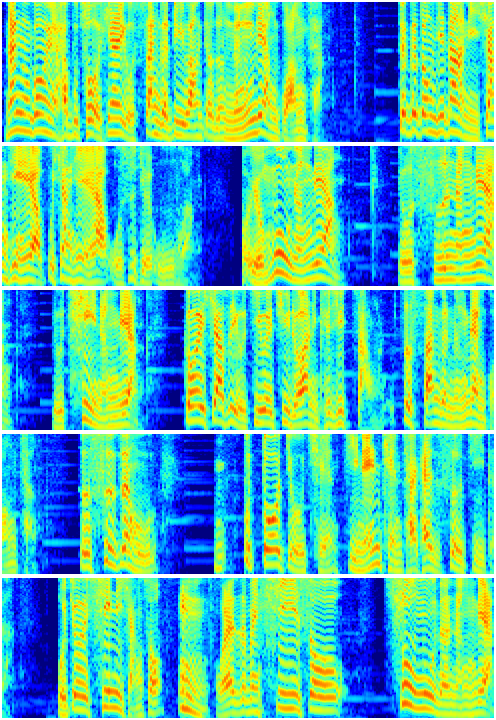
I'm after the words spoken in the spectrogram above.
南港公园还不错，现在有三个地方叫做能量广场。这个东西当然你相信也好，不相信也好，我是觉得无妨。哦有木能量，有石能量，有气能量。各位下次有机会去的话，你可以去找这三个能量广场。这是市政府嗯不多久前几年前才开始设计的。我就心里想说，嗯，我来这边吸收树木的能量，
